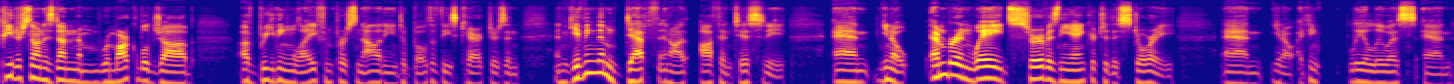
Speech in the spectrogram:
Peter Sohn has done a remarkable job of breathing life and personality into both of these characters and and giving them depth and authenticity And, you know, Ember and Wade serve as the anchor to this story. And, you know, I think Leah Lewis and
